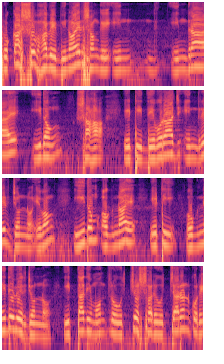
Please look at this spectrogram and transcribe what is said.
প্রকাশ্যভাবে বিনয়ের সঙ্গে ইন্দ্রায় ইদং সাহা। এটি দেবরাজ ইন্দ্রের জন্য এবং ইদম অগ্নয় এটি অগ্নিদেবের জন্য। ইত্যাদি মন্ত্র উচ্চস্বরে উচ্চারণ করে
